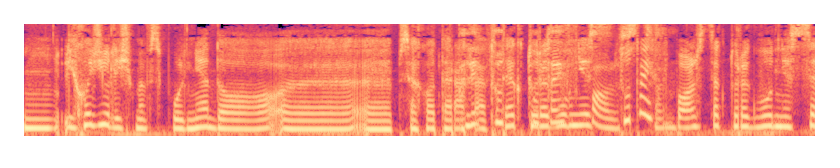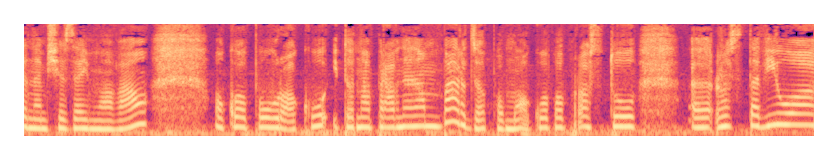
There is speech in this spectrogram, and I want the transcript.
Mm, I chodziliśmy wspólnie do y, y, psychoterapeuty, tu- który w głównie Polsce. tutaj w Polsce, który głównie z synem się zajmował około pół roku i to naprawdę nam bardzo pomogło. Po prostu e, rozstawiło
